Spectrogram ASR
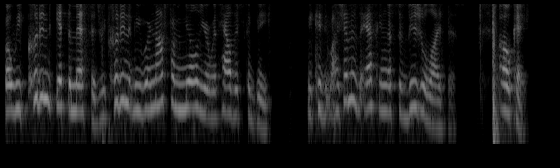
but we couldn't get the message. We couldn't, we were not familiar with how this could be. We could, Hashem is asking us to visualize this. Okay,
